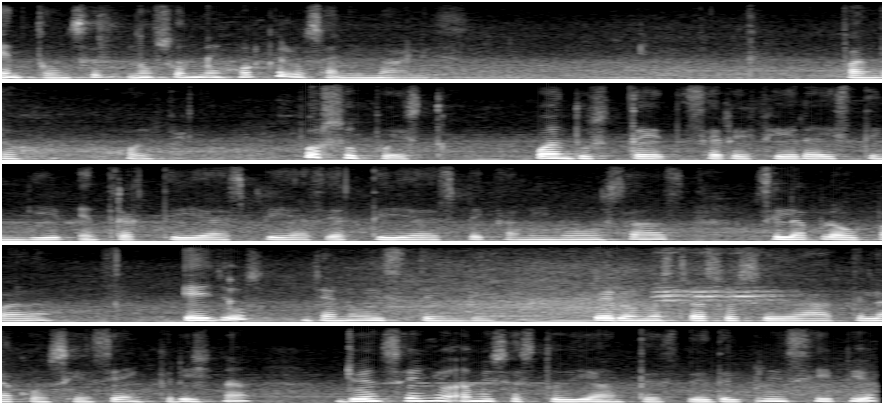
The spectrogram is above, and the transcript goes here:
entonces no son mejor que los animales. Cuando Por supuesto, cuando usted se refiere a distinguir entre actividades pías y actividades pecaminosas, se la preocupada, ellos ya no distinguen, pero nuestra sociedad de la conciencia en Krishna, yo enseño a mis estudiantes desde el principio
